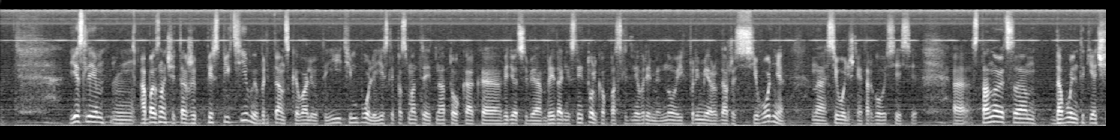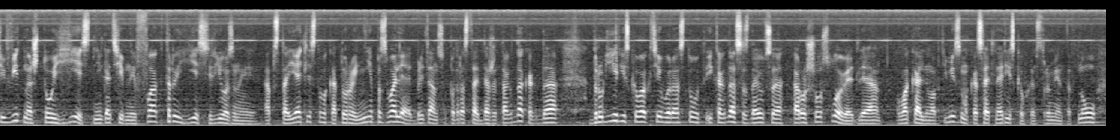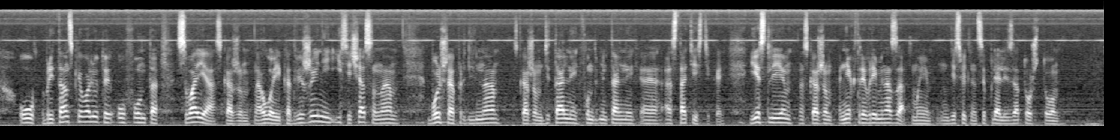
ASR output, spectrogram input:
Если обозначить также перспективы британской валюты, и тем более, если посмотреть на то, как ведет себя британец не только в последнее время, но и, к примеру, даже сегодня, на сегодняшней торговой сессии, Э, становится довольно-таки очевидно, что есть негативные факторы, есть серьезные обстоятельства, которые не позволяют британцу подрастать даже тогда, когда другие рисковые активы растут и когда создаются хорошие условия для локального оптимизма касательно рисковых инструментов. Но у британской валюты, у фунта своя, скажем, логика движений, и сейчас она больше определена, скажем, детальной, фундаментальной э, статистикой. Если, скажем, некоторое время назад мы действительно цеплялись за то, что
